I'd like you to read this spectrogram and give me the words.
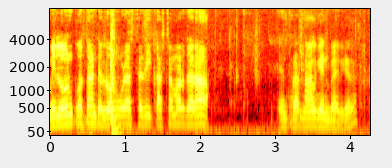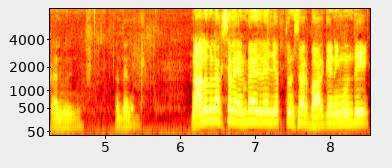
మీ లోన్ కోత అంటే లోన్ కూడా వస్తుంది. కస్టమర్ ధర ఎంత? నాలుగు ఎనభై ఐదు కదా? దాని అంతేనా? నాలుగు లక్షల ఎనభై ఐదు వేలు చెప్తుంది సార్. బార్గెనింగ్ ఉంది.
